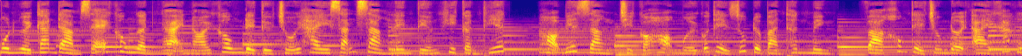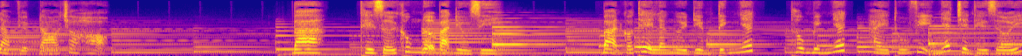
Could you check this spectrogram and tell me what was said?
một người can đảm sẽ không ngần ngại nói không để từ chối hay sẵn sàng lên tiếng khi cần thiết họ biết rằng chỉ có họ mới có thể giúp được bản thân mình và không thể trông đợi ai khác làm việc đó cho họ 3. Thế giới không nợ bạn điều gì. Bạn có thể là người điềm tĩnh nhất, thông minh nhất hay thú vị nhất trên thế giới,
